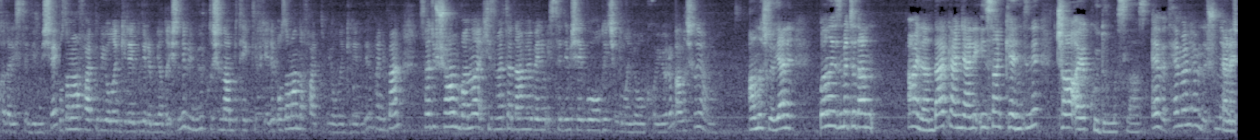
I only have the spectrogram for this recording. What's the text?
bu kadar istediğim bir şey. O zaman farklı bir yola girebilirim ya da işte ne bileyim yurt dışından bir teklif gelir. O zaman da farklı bir yola girebilirim. Hani ben sadece şu an bana hizmet eden ve benim istediğim şey bu olduğu için buna yol koyuyorum. Anlaşılıyor mu? Anlaşılıyor. Yani bana hizmet eden aynen derken yani insan kendini çağa ayak uydurması lazım. Evet hem öyle hem de şunu Yani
